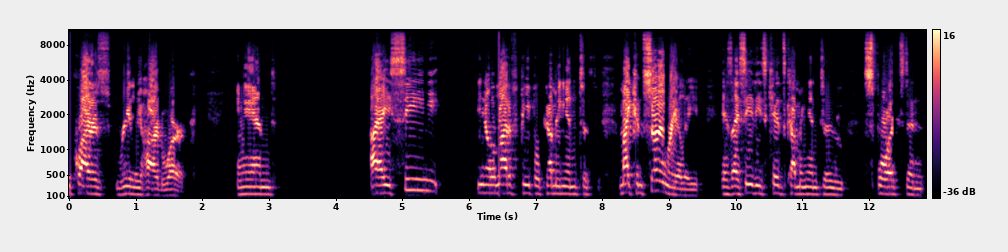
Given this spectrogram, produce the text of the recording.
requires really hard work. And I see, you know, a lot of people coming into my concern really is I see these kids coming into sports and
